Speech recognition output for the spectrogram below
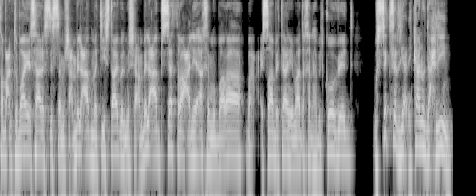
طبعا توبايس هارس لسه مش عم بيلعب ماتي ستايبل مش عم بيلعب سيث راح عليه آخر مباراة مع إصابة تانية ما دخلها بالكوفيد والسكسرز يعني كانوا داحلين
